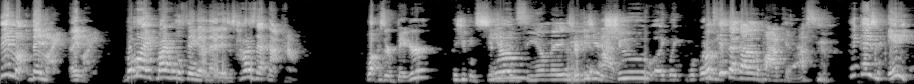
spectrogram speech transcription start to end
they might they might they might. But my my whole thing on that is, is how does that not count? What? Because they're bigger? Because you can see you can see them, maybe. They're easier to I- shoot? Like like what? what Let's do you- get that guy on the podcast. that guy's an idiot.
